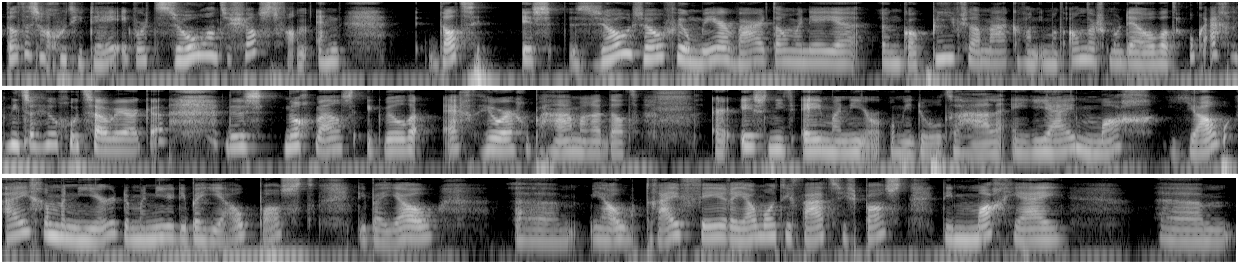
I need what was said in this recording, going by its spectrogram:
dat is een goed idee, ik word zo enthousiast van. En dat is zo, zoveel meer waard dan wanneer je een kopie zou maken van iemand anders model, wat ook eigenlijk niet zo heel goed zou werken. Dus nogmaals, ik wil er echt heel erg op hameren dat er is niet één manier om je doel te halen. En jij mag jouw eigen manier, de manier die bij jou past, die bij jou, um, jouw drijfveren, jouw motivaties past, die mag jij um,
